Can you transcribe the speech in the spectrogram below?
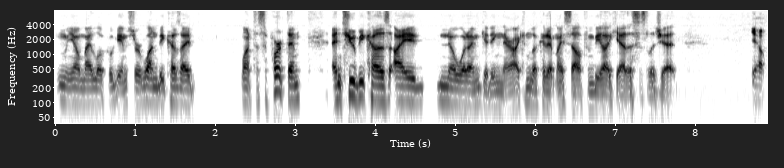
you know my local game store. One because I want to support them, and two because I know what I'm getting there. I can look at it myself and be like, yeah, this is legit. Yep.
